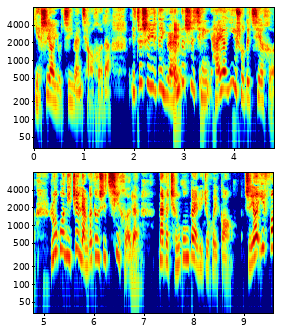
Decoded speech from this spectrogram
也是要有机缘巧合的，诶这是一个缘的事情，还要艺术的契合。如果你这两个都是契合的，嗯那个成功概率就会高。只要一方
